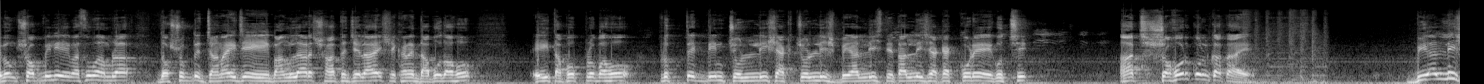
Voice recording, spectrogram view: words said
এবং সব মিলিয়ে মাসুমা, আমরা দর্শকদের জানাই যে এই বাংলার সাত জেলায় সেখানে দাবদাহ, এই তাপপ্রবাহ প্রত্যেক দিন চল্লিশ, একচল্লিশ, বেয়াল্লিশ, তেতাল্লিশ, এক এক করে এগোচ্ছি। আজ শহর কলকাতায় বিয়াল্লিশ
